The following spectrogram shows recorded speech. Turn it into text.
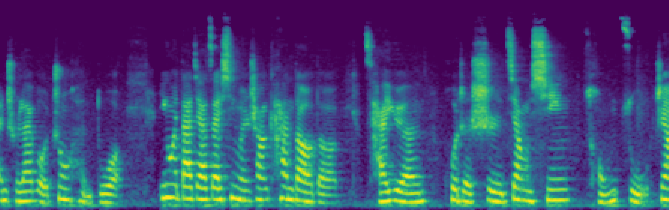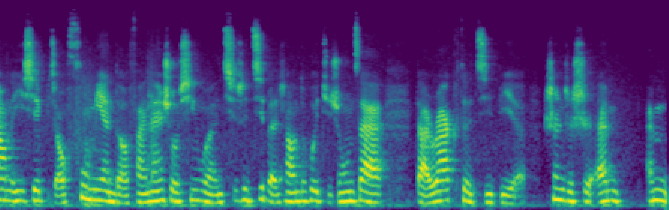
entry level 重很多，因为大家在新闻上看到的裁员或者是降薪、重组这样的一些比较负面的 financial 新闻，其实基本上都会集中在 direct 级别，甚至是 M M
